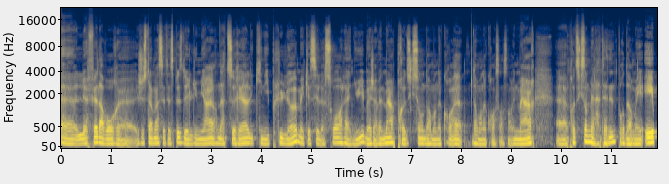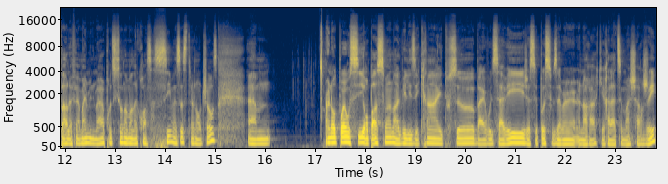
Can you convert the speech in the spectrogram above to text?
euh, le fait d'avoir euh, justement cette espèce de lumière naturelle qui n'est plus là, mais que c'est le soir, la nuit, ben, j'avais une meilleure production d'hormones de, euh, croissance, une meilleure production de mélatonine pour dormir et par le fait même une meilleure production d'hormones de croissance mais ça c'est une autre chose. Un autre point aussi, on passe souvent d'enlever les écrans et tout ça. Ben, vous le savez, je ne sais pas si vous avez un, horaire qui est relativement chargé,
